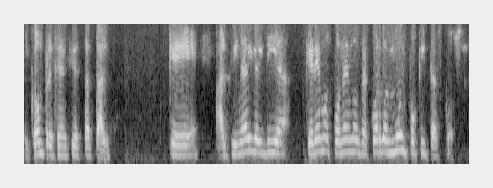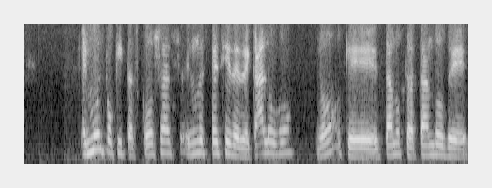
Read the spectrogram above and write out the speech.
y con presencia estatal, que al final del día queremos ponernos de acuerdo en muy poquitas cosas en muy poquitas cosas, en una especie de decálogo, ¿no? Que estamos tratando de,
